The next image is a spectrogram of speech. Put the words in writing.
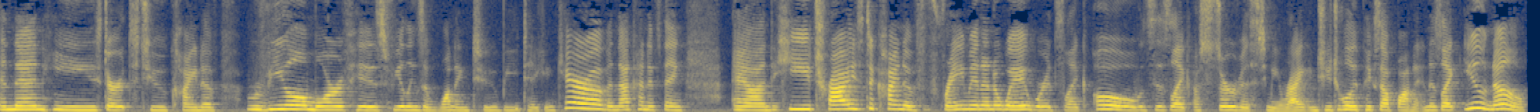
and then he starts to kind of reveal more of his feelings of wanting to be taken care of and that kind of thing and he tries to kind of frame it in a way where it's like, oh, this is like a service to me, right? And she totally picks up on it and is like, you know,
